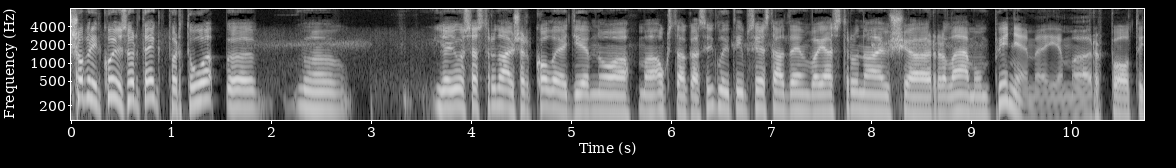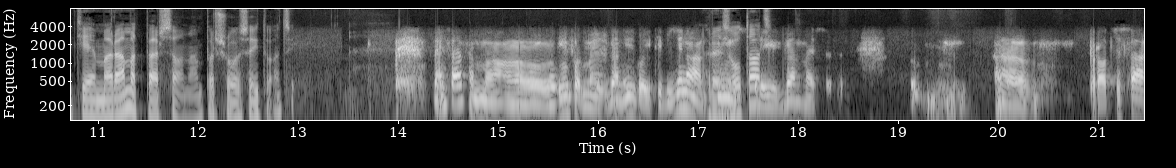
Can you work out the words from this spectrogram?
Šobrīd, ko jūs varat teikt par to? Uh, uh, ja jūs esat runājuši ar kolēģiem no augstākās izglītības iestādēm vai esat runājuši ar lēmumu pieņēmējiem, ar politiķiem, ar amatpersonām par šo situāciju? Mēs esam uh, informējuši gan izglītības ministriju, gan mēs uh, procesā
